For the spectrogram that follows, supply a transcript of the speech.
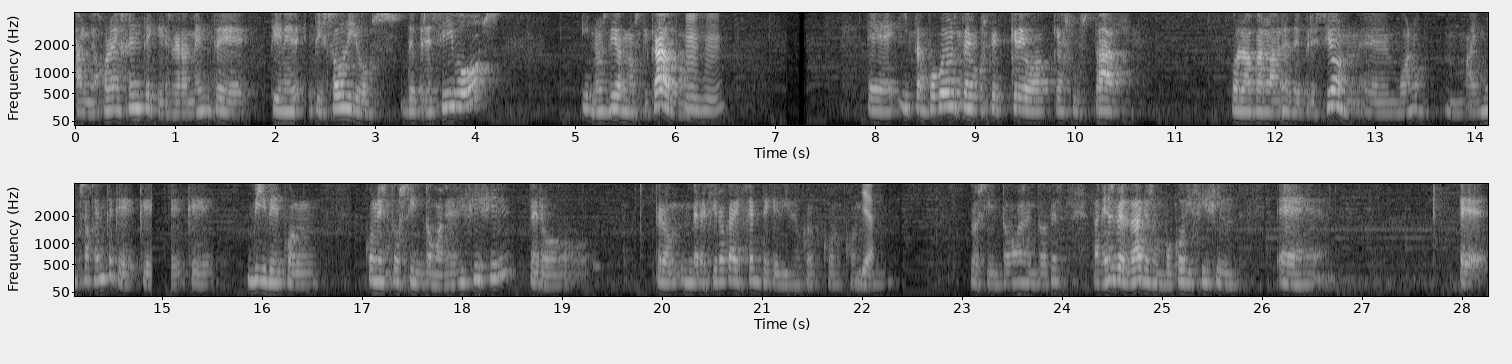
a lo mejor hay gente que realmente tiene episodios depresivos y no es diagnosticado. Eh, y tampoco nos tenemos que, creo, que asustar con la palabra depresión. Eh, bueno, hay mucha gente que, vive con, estos síntomas. Es difícil, pero, pero me refiero a que hay gente que vive con, con, los síntomas. Entonces, también es verdad que es un poco difícil eh, eh,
